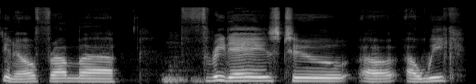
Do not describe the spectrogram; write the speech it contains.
you know, from uh, three days to uh, a week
